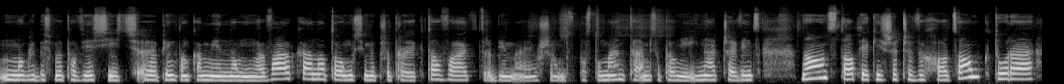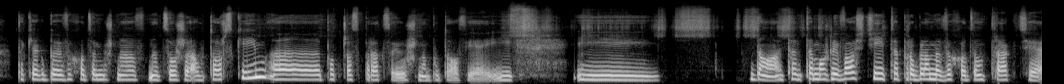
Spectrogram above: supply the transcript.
moglibyśmy powiesić e, piękną kamienną umywalkę. No to musimy przeprojektować, zrobimy już ją z postumentem zupełnie inaczej, więc non-stop jakieś rzeczy wychodzą, które tak jakby wychodzą już na, w nadzorze autorskim podczas pracy już na budowie i, i no, te, te możliwości, te problemy wychodzą w trakcie,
